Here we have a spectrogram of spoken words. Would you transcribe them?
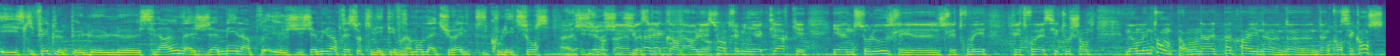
Et ce qui fait que le, le- le scénario n'a jamais euh, j'ai jamais eu l'impression qu'il était vraiment naturel, qu'il coulait de source. Ah, Je, sûr je- quand je même suis pas d'accord. La relation Non. entre Emilia Clarke et, et Han Solo, je l'ai, euh, je l'ai trouvé, je l'ai trouvé assez touchante. Mais en même temps, on- n'arrête pas de parler d'inconséquence.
